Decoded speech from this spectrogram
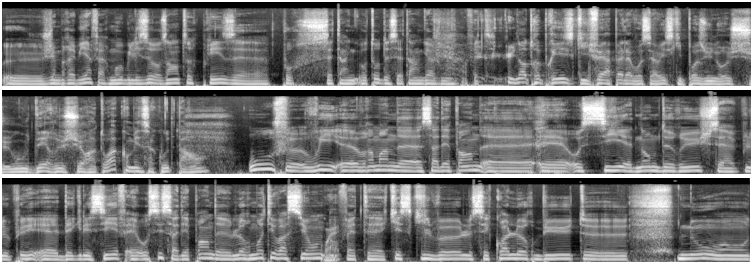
J'aimerais bien faire mobiliser aux entreprises pour cet, autour de cet engagement. En fait. Une entreprise qui fait appel à vos services, qui pose une ruche ou des ruches sur un toit, combien ça coûte par an? Ouf, oui, euh, vraiment, euh, ça dépend. Euh, et aussi, nombre de ruches, c'est plus, plus dégressif. Et aussi, ça dépend de leur motivation, en fait. Qu'est-ce qu'ils veulent, c'est quoi leur but. nous,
